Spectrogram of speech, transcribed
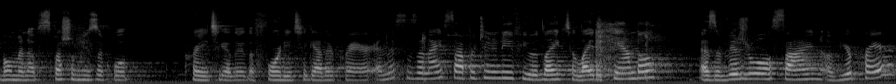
moment of special music, we'll pray together the 40 Together prayer. And this is a nice opportunity if you would like to light a candle as a visual sign of your prayer.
